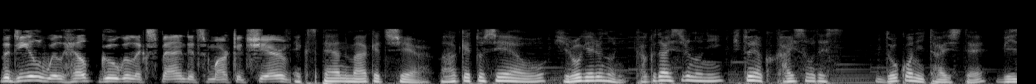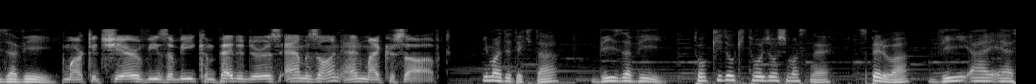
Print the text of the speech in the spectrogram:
The deal will help Google expand its market share expand market share マーケットシェアを広げるのに、拡大するのに一役買いそうです。どこに対して vis-a-vis market share vis-a-vis competitors Amazon and Microsoft. 今出てきた vis-a-vis 時々登場しますね。スペルは vis-a-vis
